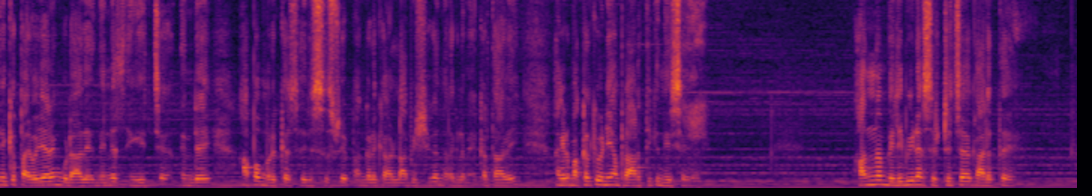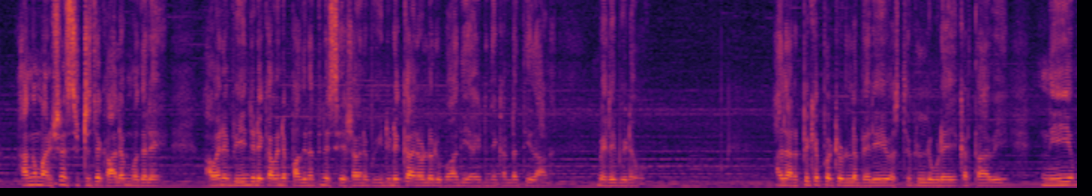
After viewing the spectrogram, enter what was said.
എനിക്ക് പരവിചാരം കൂടാതെ നിന്നെ സ്നേഹിച്ച് നിന്റെ അപ്പം മുറുക്ക ശുശ്രൂഷയിൽ പങ്കെടുക്കാനുള്ള അഭിഷേകം നൽകണമേ. കർത്താവേ അങ്ങനെ മക്കൾക്ക് വേണ്ടി ഞാൻ പ്രാർത്ഥിക്കുന്ന ഈശോയെ. അന്ന് ബലിപീഠം സൃഷ്ടിച്ച കാലത്ത് അങ്ങ് മനുഷ്യനെ സൃഷ്ടിച്ച കാലം മുതലേ അവനെ വീണ്ടെടുക്കുക അവന്റെ പതനത്തിന് ശേഷം അവനെ വീണ്ടെടുക്കാനുള്ള ഒരു ഉപാധിയായിട്ട് നീ കണ്ടെത്തിയതാണ് ബലിപീഠവും. അതിലർപ്പിക്കപ്പെട്ടുള്ള ബലി വസ്തുക്കളിലൂടെ കർത്താവ് നീയും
